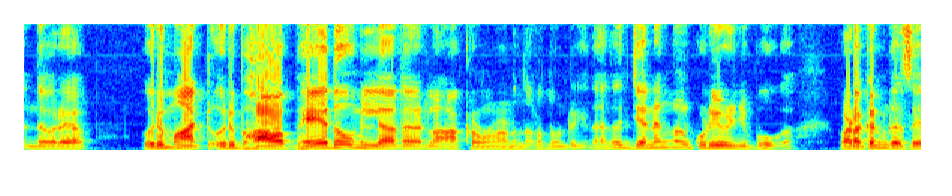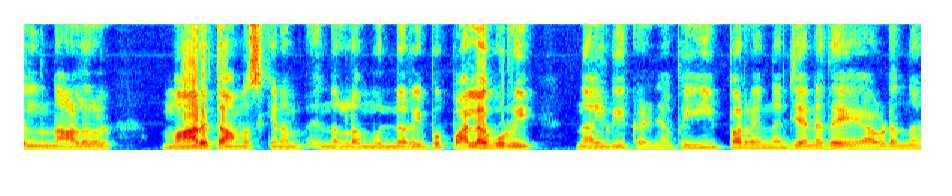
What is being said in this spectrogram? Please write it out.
എന്താ പറയുക ഒരു മാറ്റ ഒരു ഭാവ ഭേദവുമില്ലാതെയുള്ള ആക്രമണമാണ് നടന്നുകൊണ്ടിരിക്കുന്നത്. അതായത് ജനങ്ങൾ കുടിയൊഴിഞ്ഞു പോവുക. വടക്കൻ ഗസയിൽ നിന്ന് ആളുകൾ മാറി താമസിക്കണം എന്നുള്ള മുന്നറിയിപ്പ് പല കുറി നൽകിക്കഴിഞ്ഞു അപ്പോൾ ഈ പറയുന്ന ജനതയെ അവിടെ നിന്ന്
